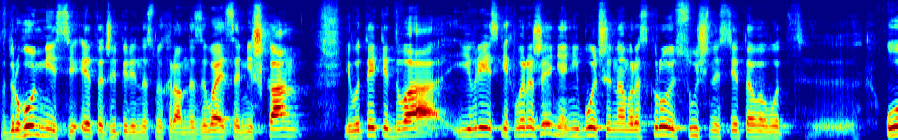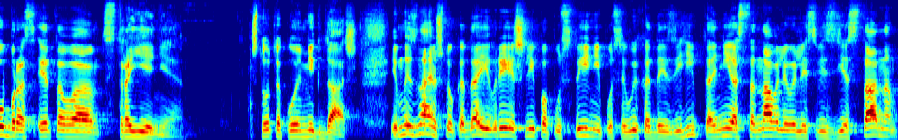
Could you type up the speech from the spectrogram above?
В другом месте этот же переносной храм называется Мишкан. И вот эти два еврейских выражения, они больше нам раскроют сущность этого вот э, образ этого строения. Что такое Мигдаш? И мы знаем, что когда евреи шли по пустыне после выхода из Египта, они останавливались везде станом,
